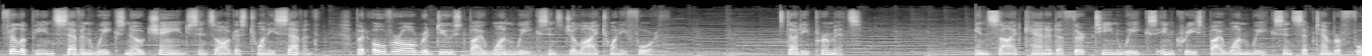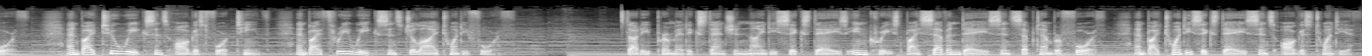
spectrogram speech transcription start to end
Philippines 7 weeks no change since August 27th, but overall reduced by 1 week since July 24th. Study permits Inside Canada 13 weeks increased by 1 week since September 4th, and by 2 weeks since August 14th, and by 3 weeks since July 24th. Study permit extension 96 days increased by 7 days since September 4th, and by 26 days since August 20th.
